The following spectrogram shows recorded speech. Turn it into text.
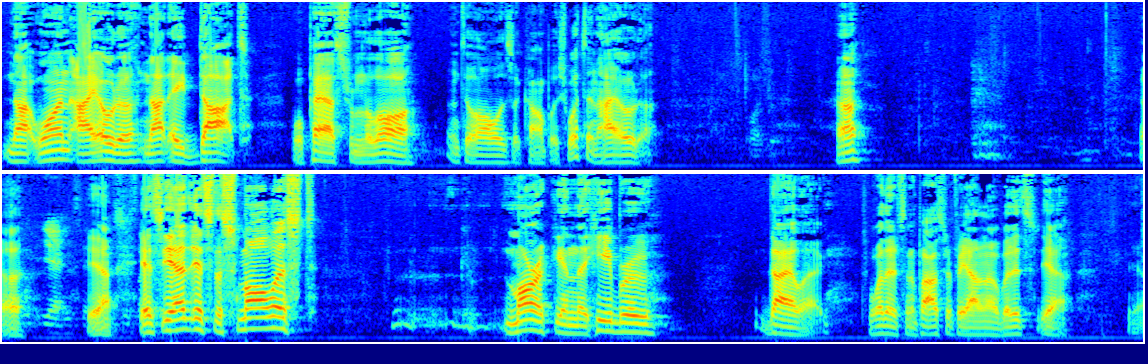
not one iota, not a dot will pass from the law until all is accomplished." What's an iota? Huh? Uh, yeah. It's yeah. It's the smallest mark in the Hebrew dialect. Whether it's an apostrophe, I don't know, but it's yeah, yeah.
